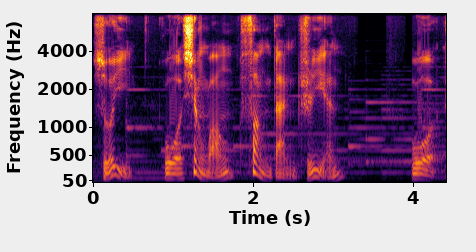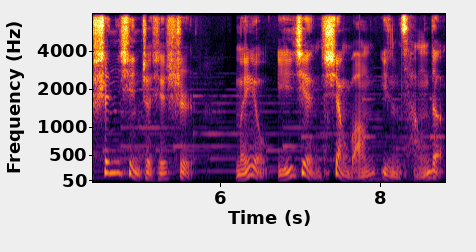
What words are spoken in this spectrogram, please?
所以我向王放胆直言。”我深信这些事，没有一件向王隐藏的，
